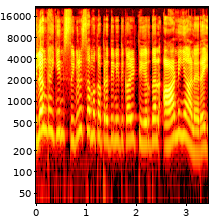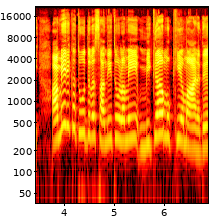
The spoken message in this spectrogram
இலங்கையின் சிவில் சமூக பிரதிநிதி பிரதிநிதிகள் தேர்தல் ஆணையாளரை அமெரிக்க தூதுவர் சந்தித்துள்ளமை மிக முக்கியமானது.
